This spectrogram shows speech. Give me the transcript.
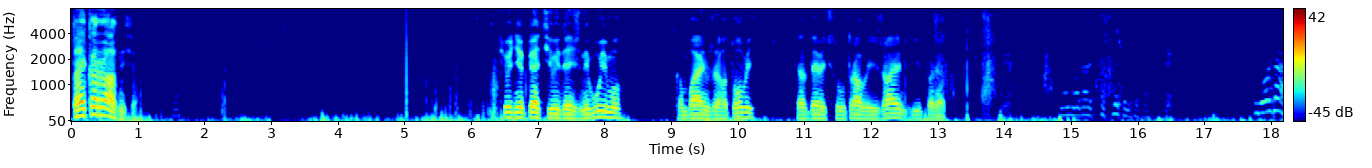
Та яка різниця? Сьогодні опять цілий день жнивуємо. Комбайн вже готовий. Зараз 9 часов утра виїжджаємо і вперед. Нам треба посвітити така. Сережа,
